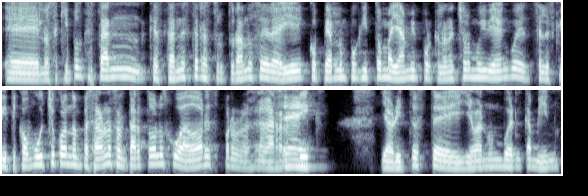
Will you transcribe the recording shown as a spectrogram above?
eh, los equipos que están, que están este, reestructurándose de ahí, copiarle un poquito Miami porque lo han hecho muy bien, güey. Se les criticó mucho cuando empezaron a soltar todos los jugadores por agarrar picks. Y ahorita este, llevan un buen camino.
